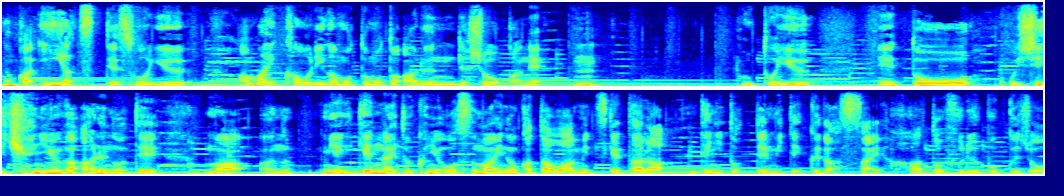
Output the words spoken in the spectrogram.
なんかいいやつってそういう甘い香りがもともとあるんでしょうかね。うん。というえっ、と美味しい牛乳があるのでまああの宮城県内特にお住まいの方は見つけたら手に取ってみてください。ハートフル牧場。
